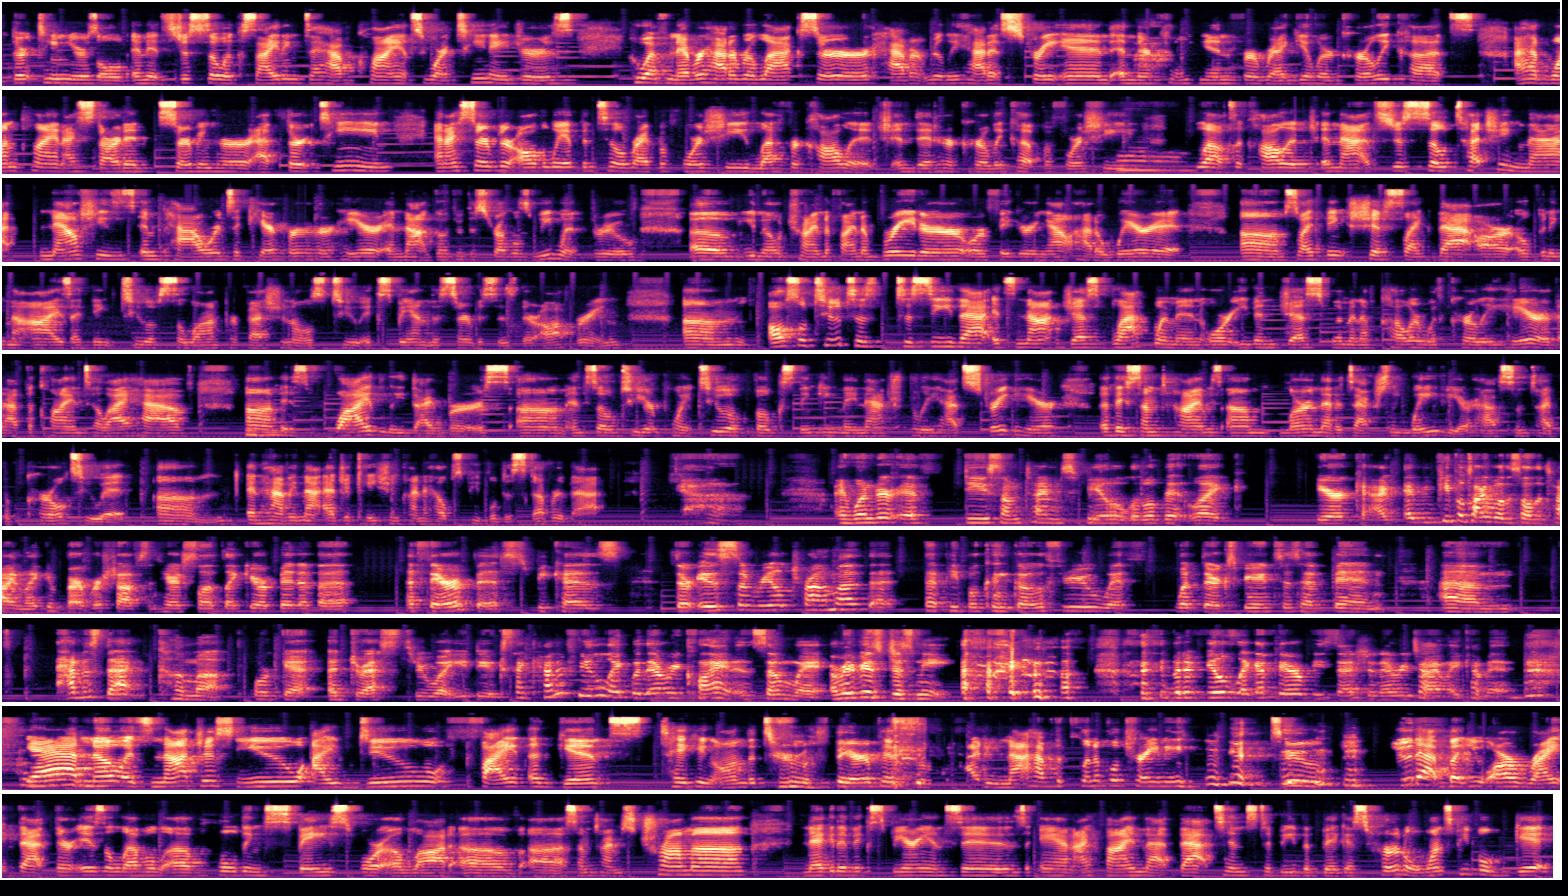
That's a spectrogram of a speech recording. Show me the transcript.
13 years old. And it's just so exciting to have clients who are teenagers who have never had a relaxer, haven't really had it straightened, and they're coming in for regular curly cuts. I had one client, I started serving her at 13, and I served her all the way up until right before she left for college and did her curly cut before she oh. flew out to college. And that's just so touching that now she's empowered to care for her hair and not go through the struggles we went through of, you know, trying to find a braider or figuring out how to wear it. Um, so I think shifts like that are opening the eyes, I think, too, of salon professionals to expand the services they're offering. Um, also, too, to, to see that it's not just Black women or even just women of color with curly hair, that the clientele I have um, mm-hmm. is widely diverse. Um, and so, to your point, too, of folks thinking they naturally had straight hair, that they sometimes um, learn that it's actually wavy or have some type of curl to it. Um, and having that education kind of helps people discover that. Yeah. I wonder if, do you sometimes feel a little bit like you're, I, mean, people talk about this all the time, like in barbershops and hair salons, like you're a bit of a, a therapist because there is some real trauma that that people can go through with what their experiences have been. Um, how does that come up or get addressed through what you do? Because I kind of feel like with every client in some way, or maybe it's just me, but it feels like a therapy session every time I come in. Yeah, no, it's not just you. I do fight against taking on the term of therapist. I do not have the clinical training to do that, but you are right that there is a level of holding space for a lot of uh, sometimes trauma, negative experiences. And I find that that tends to be the biggest hurdle. Once people get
